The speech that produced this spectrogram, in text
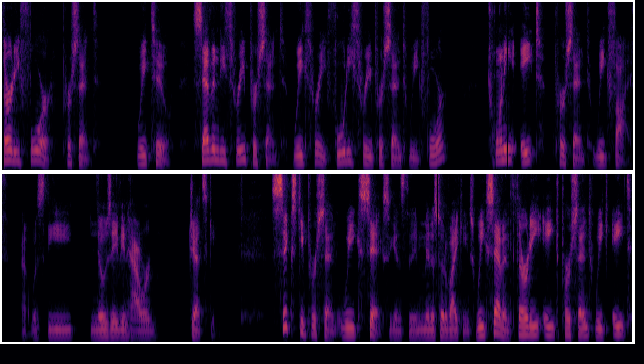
34% week two, 73% week three, 43% week four, 28% week five. That was the no Xavier Howard Jets game. 60% week six against the Minnesota Vikings. Week seven, 38%. Week eight,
